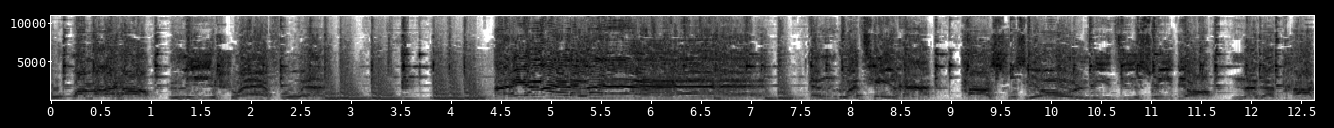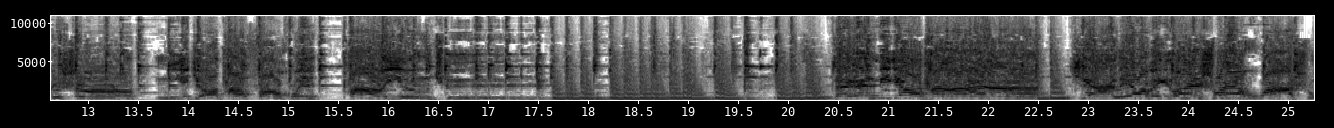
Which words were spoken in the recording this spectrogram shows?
我马上立帅府，哎呀，来来来，等着秦汉。他苏醒，立即碎掉那个他的绳，你叫他放回唐营去。这个你叫他见了个元帅话说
